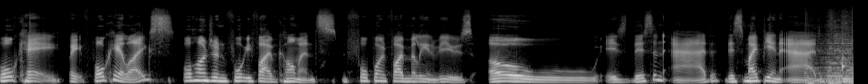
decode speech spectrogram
4K. Wait, 4K likes, 445 comments, and 4.5 million views. Oh, is this an ad? This might be an ad.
